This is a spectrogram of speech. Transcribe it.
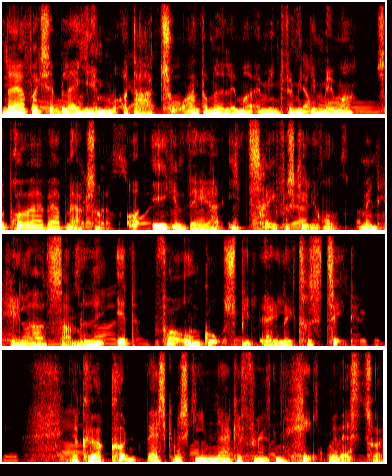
Når jeg for eksempel er hjemme, og der er to andre medlemmer af min familie med mig, så prøver jeg at være opmærksom og ikke være i tre forskellige rum, men hellere samlet i et for at undgå spild af elektricitet. Jeg kører kun vaskemaskinen, når jeg kan fylde den helt med vasketøj.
